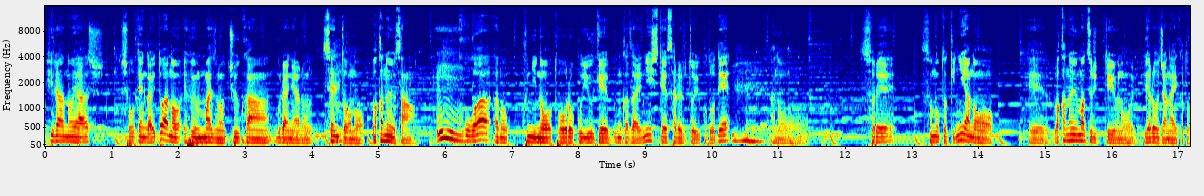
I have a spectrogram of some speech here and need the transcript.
平野屋商店街とあの FM マイズの中間ぐらいにある銭湯の若野湯さんここがあの国の登録有形文化財に指定されるということで、うん、あのそれその時にあの、えー、若乃湯祭りっていうのをやろうじゃないかと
